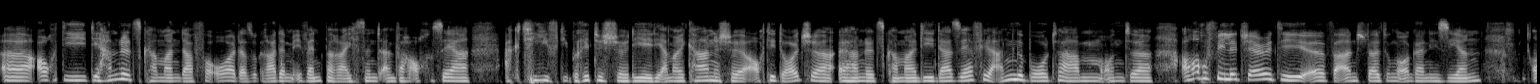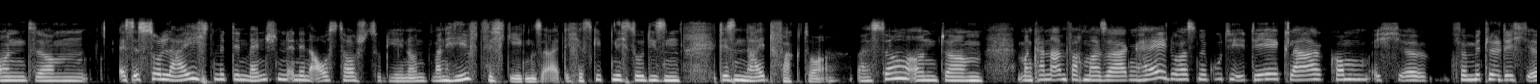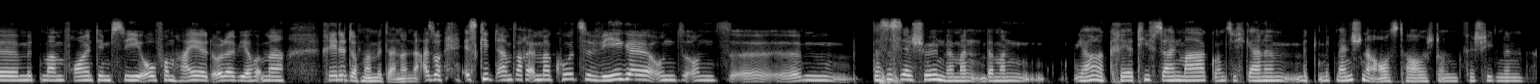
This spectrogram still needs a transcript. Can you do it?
äh, auch die, die Handelskammern da vor Ort, also gerade im Eventbereich, sind einfach auch sehr aktiv. Die britische, die, die amerikanische, auch die deutsche äh, Handelskammer, die da sehr viel Angebot haben und äh, auch viele Charity-Veranstaltungen organisieren. Und ähm, es ist so leicht, mit den Menschen in den Austausch zu gehen und man hilft sich gegenseitig. Es gibt nicht so diesen, diesen Neidfaktor, weißt du? Und ähm, man kann einfach mal sagen, hey, du hast eine gute Idee, klar, komm, ich äh, vermittel dich äh, mit meinem Freund, dem CEO vom Hyatt oder wie auch immer, redet doch mal miteinander. Also es gibt einfach immer kurze Wege und, und äh, ähm, das ist sehr schön, wenn man, wenn man ja, kreativ sein mag und sich gerne mit, mit Menschen austauscht und verschiedenen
